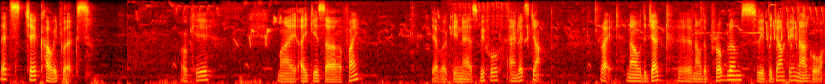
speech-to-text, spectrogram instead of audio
Let's check how it works okay. My IKs are fine. They're working as before. And let's jump. Right. Now the jagged uh, now the problems with the jumping are gone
